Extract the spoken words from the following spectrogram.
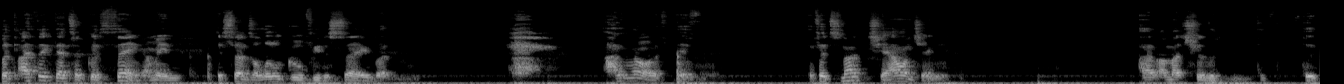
but I think that's a good thing. I mean, it sounds a little goofy to say, but I don't know if if, if it's not challenging. I, I'm not sure that, that, that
